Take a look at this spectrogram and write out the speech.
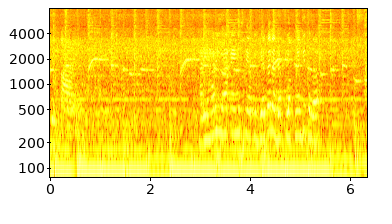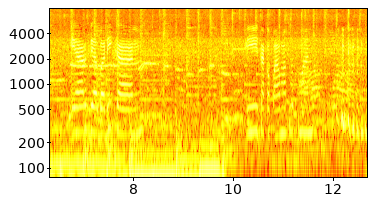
Jutar. Hari-hari ya kayaknya setiap kegiatan ada vlognya gitu loh. Ya harus diabadikan. Ih, cakep amat Lukman.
